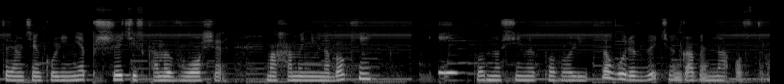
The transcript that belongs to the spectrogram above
Stawiamy cienką linię, przyciskamy włosie, machamy nim na boki podnosimy powoli do góry, wyciągamy na ostro.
